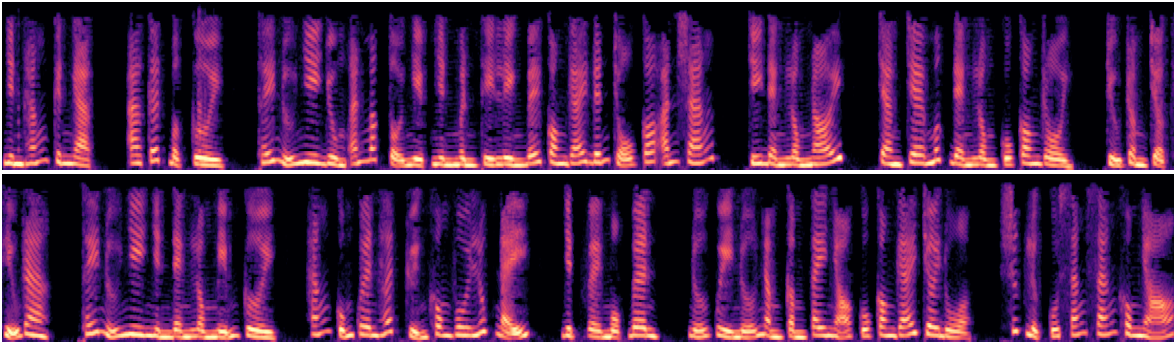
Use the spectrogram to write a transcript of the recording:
nhìn hắn kinh ngạc, A Kết bật cười, thấy nữ nhi dùng ánh mắt tội nghiệp nhìn mình thì liền bế con gái đến chỗ có ánh sáng, chỉ đèn lồng nói, chàng che mất đèn lồng của con rồi, triệu trầm chợt hiểu ra, thấy nữ nhi nhìn đèn lồng mỉm cười, hắn cũng quên hết chuyện không vui lúc nãy, dịch về một bên, nửa quỳ nửa nằm cầm tay nhỏ của con gái chơi đùa, sức lực của sáng sáng không nhỏ,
